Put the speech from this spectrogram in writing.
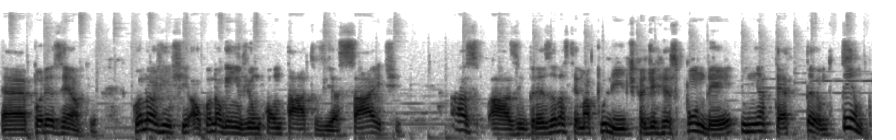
É, por exemplo, quando, a gente, quando alguém envia um contato via site, as, as empresas elas têm uma política de responder em até tanto tempo.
